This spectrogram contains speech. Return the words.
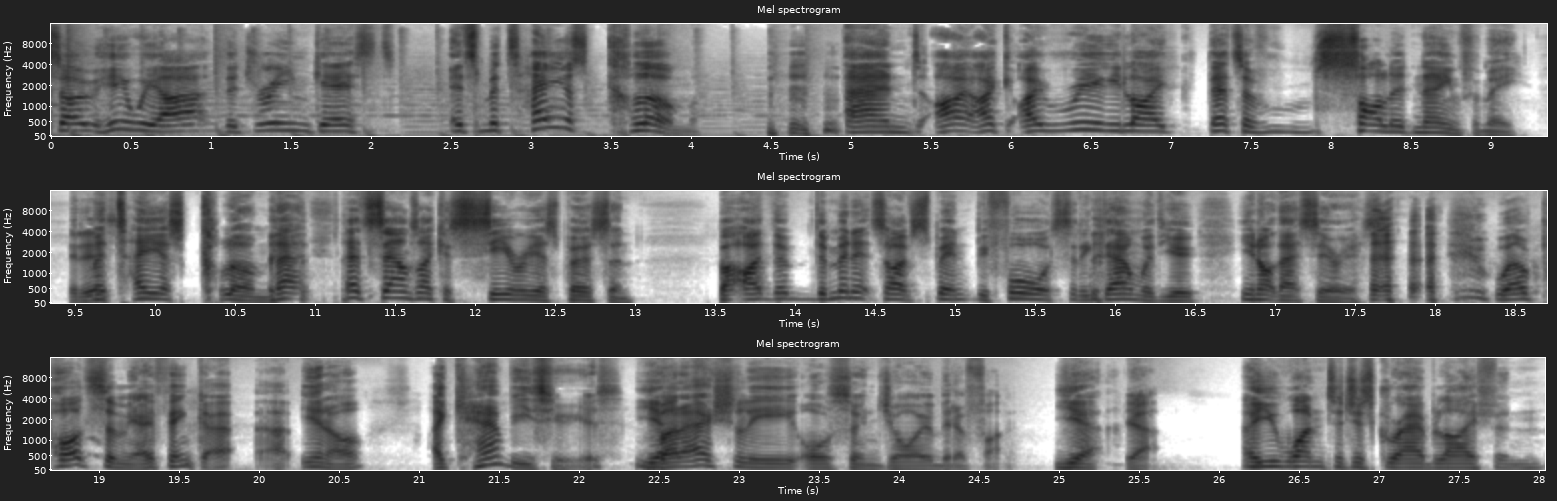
So here we are, the dream guest. It's Mattias Klum. and I, I, I really like that's a solid name for me. It is Mattias Klum. That that sounds like a serious person. But I, the the minutes I've spent before sitting down with you, you're not that serious. well, parts of me, I think, uh, uh, you know, I can be serious, yeah. but I actually also enjoy a bit of fun. Yeah, yeah. Are you one to just grab life and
